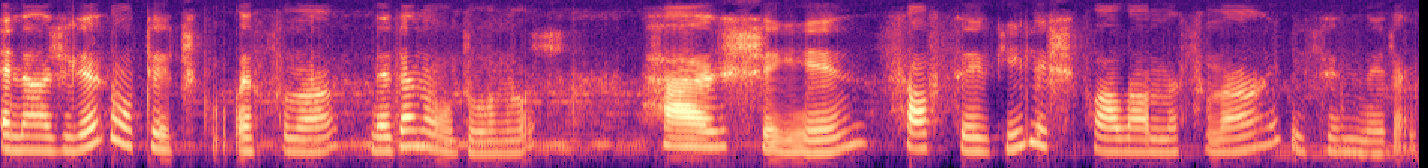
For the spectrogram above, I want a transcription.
enerjilerin ortaya çıkmasına neden olduğunuz her şeyin saf sevgiyle şifalanmasına izin verin.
